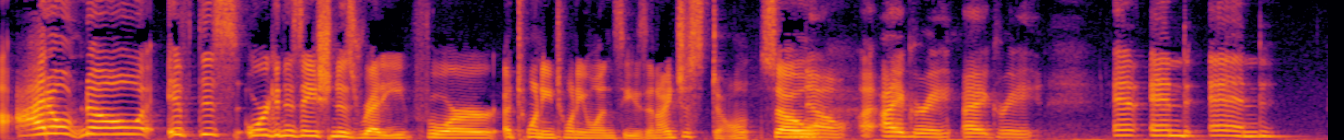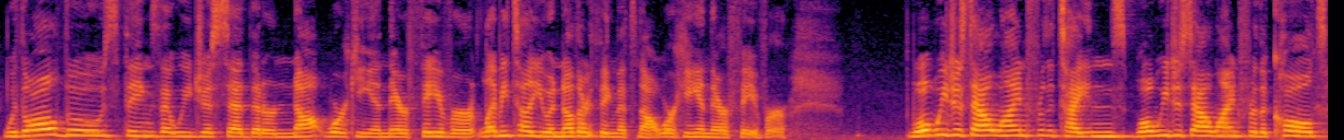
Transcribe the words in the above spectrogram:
I don't know if this organization is ready for a 2021 season. I just don't. So no, I, I agree. I agree. And and and with all those things that we just said that are not working in their favor, let me tell you another thing that's not working in their favor what we just outlined for the Titans, what we just outlined for the Colts,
